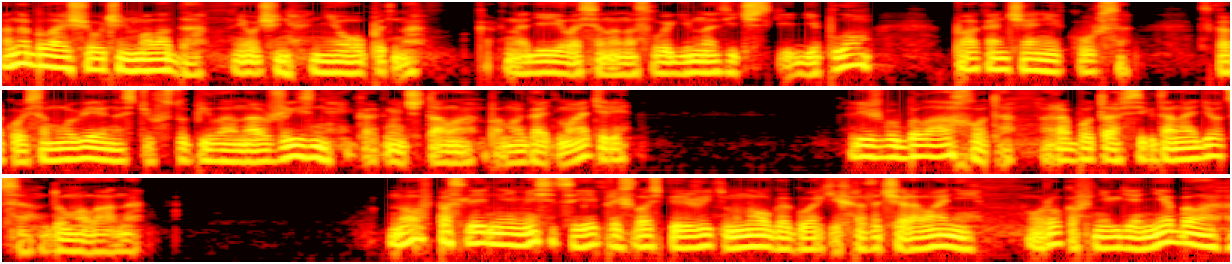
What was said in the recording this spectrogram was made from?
Она была еще очень молода и очень неопытна. Как надеялась она на свой гимназический диплом – по окончании курса, с какой самоуверенностью вступила она в жизнь и как мечтала помогать матери. Лишь бы была охота, работа всегда найдется, думала она. Но в последние месяцы ей пришлось пережить много горьких разочарований. Уроков нигде не было,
